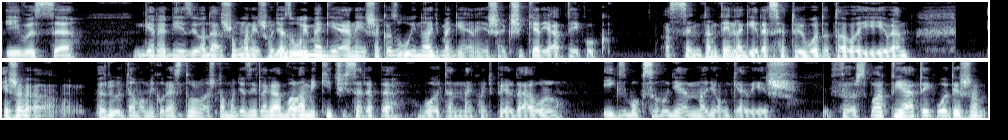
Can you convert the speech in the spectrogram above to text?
év össze gerebéző adásunkban is, hogy az új megjelenések, az új nagy megjelenések, sikerjátékok, azt szerintem tényleg érezhető volt a tavalyi éven. És örültem, amikor ezt olvastam, hogy azért legalább valami kicsi szerepe volt ennek, hogy például Xboxon ugye nagyon kevés first party játék volt, és a,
